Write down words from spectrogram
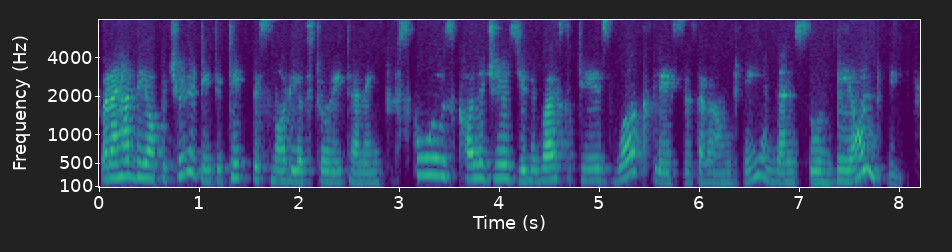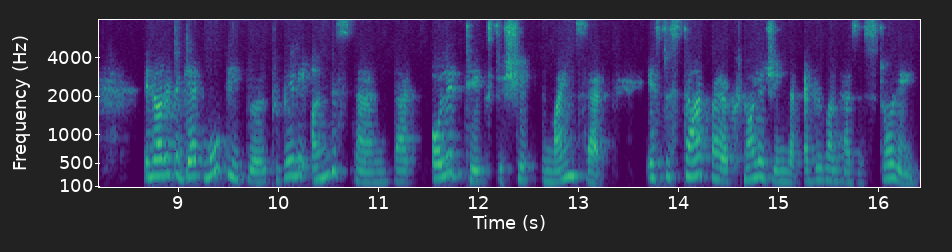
where I had the opportunity to take this model of storytelling to schools, colleges, universities, workplaces around me, and then soon beyond me, in order to get more people to really understand that all it takes to shift the mindset is to start by acknowledging that everyone has a story,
